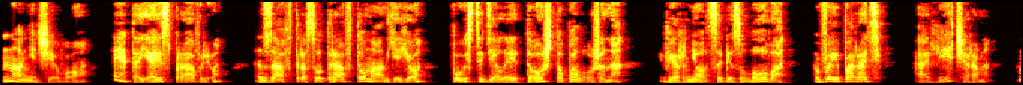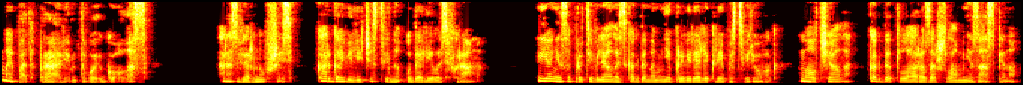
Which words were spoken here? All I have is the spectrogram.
«Но ничего, это я исправлю. Завтра с утра в туман ее, Пусть делает то, что положено. Вернется без улова, выпороть, а вечером мы подправим твой голос». Развернувшись, Карга величественно удалилась в храм. Я не сопротивлялась, когда на мне проверяли крепость веревок. Молчала, когда тла разошла мне за спину.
